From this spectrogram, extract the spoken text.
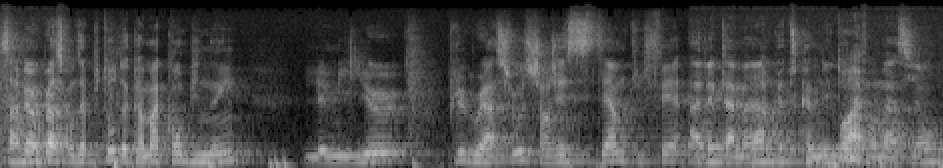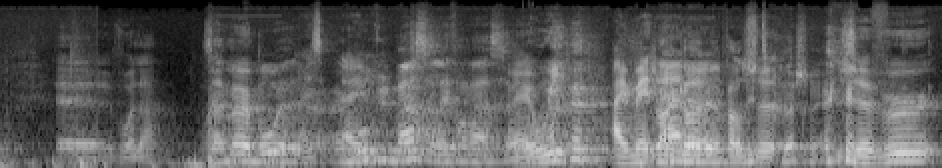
ça revient un peu à ce qu'on disait plutôt de comment combiner le milieu plus grassroots, changer le système, tu le fais avec la manière que tu communiques ton Ouais. information. Euh, voilà. Ça met un beau, un, Hey, un hey. beau ruban sur l'information. Ben oui. Hey, J'ai maintenant, encore là, euh, parlé je, du croche. mais- je veux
